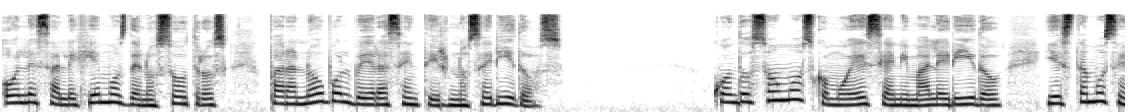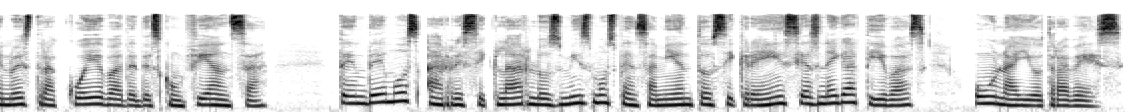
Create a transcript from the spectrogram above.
o les alejemos de nosotros para no volver a sentirnos heridos. Cuando somos como ese animal herido y estamos en nuestra cueva de desconfianza, tendemos a reciclar los mismos pensamientos y creencias negativas una y otra vez.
